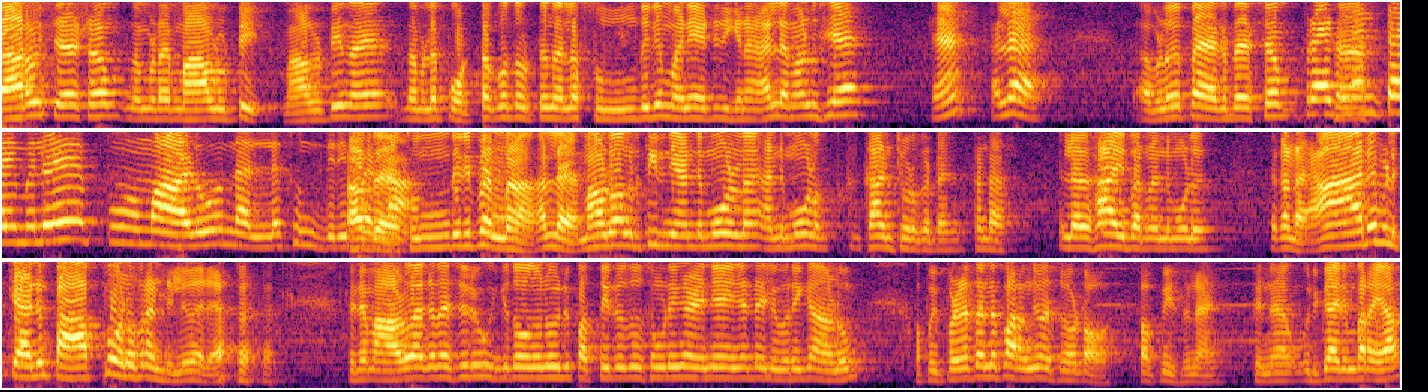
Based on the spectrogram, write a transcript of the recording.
വേറെ വിശേഷം നമ്മുടെ മാളുട്ടി. മാളുട്ടി നമ്മളെ പൊട്ടൊക്കെ തൊട്ട് നല്ല സുന്ദരി മണിയായിട്ട് ഇരിക്കണ അല്ലേ മാളുഷിയെ? ഏ? അല്ലേ? അവൾ ഇപ്പൊ ഏകദേശം പ്രഗ്നന്റ് ടൈമിൽ മാളു നല്ല സുന്ദരി അതെ സുന്ദരി പെണ്ണാ. അല്ലേ? മാളു അങ്ങനെ തിരിഞ്ഞ എന്റെ മോളിന് എന്റെ മോളെ കാണിച്ചു കൊടുക്കട്ടെ. കണ്ട? അല്ല ഹായ് പറഞ്ഞ എന്റെ മോൾ. കണ്ട? ആരെ വിളിച്ചാലും പാപ്പമാണ് ഫ്രണ്ടിൽ വരാ. പിന്നെ മാളും ഏകദേശം ഒരു എനിക്ക് തോന്നുന്നു ഒരു പത്ത് ഇരുപത് ദിവസം കൂടി കഴിഞ്ഞ് കഴിഞ്ഞാൽ ഡെലിവറി കാണും. അപ്പോൾ ഇപ്പോഴേ തന്നെ പറഞ്ഞു വെച്ചോട്ടോ പപ്പീസിനെ. പിന്നെ ഒരു കാര്യം പറയാം.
